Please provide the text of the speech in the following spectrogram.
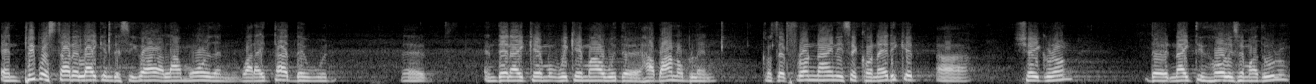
and people started liking the cigar a lot more than what I thought they would. Uh, and then I came, we came out with the Habano blend, because the front nine is a Connecticut uh, grown, the 19th hole is a Maduro,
